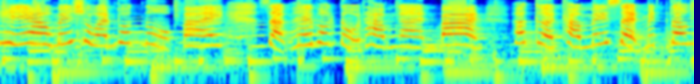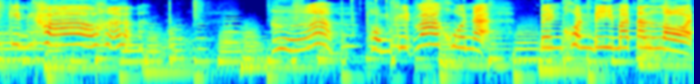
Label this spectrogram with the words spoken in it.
เที่ยวไม่ชวนพวกหนูไป สั่งให้พวกหนูทำงานบ้าน ถ้าเกิดทำไม่เสร็จไม่ต้องกินข้าวเฮ้อผมคิดว่าคุณอะเป็นคนดีมาตลอด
